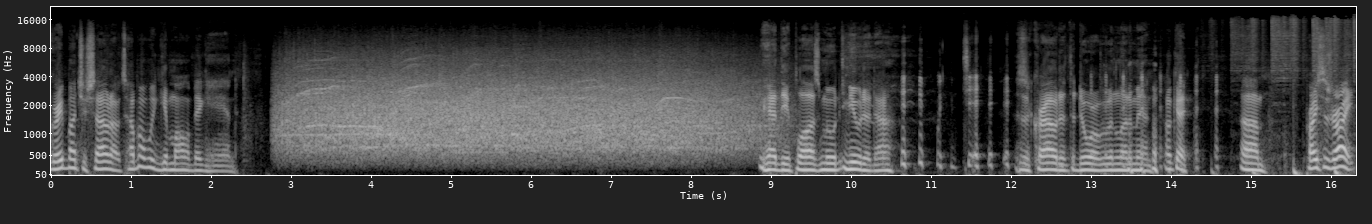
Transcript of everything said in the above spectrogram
great bunch of shout outs. How about we give them all a big hand? We had the applause mu- muted, huh? we did. There's a crowd at the door. We wouldn't let them in. Okay. Um, price is right.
